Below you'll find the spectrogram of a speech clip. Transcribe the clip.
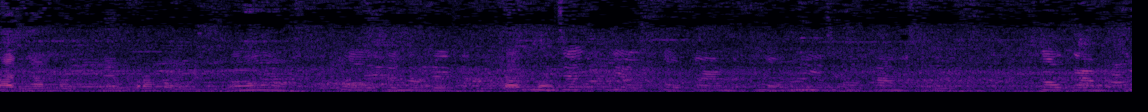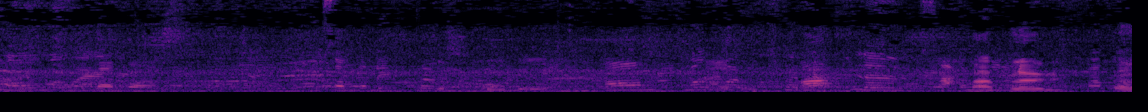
អត់ខ្ញុំខ្ញុំប្រហែលអូធោប៉ុណ្ណឹងដែរតាអញ្ចឹងយកកូប៉ាមកធោនេះកូប៉ាមកធោកូប៉ាមកធោមកបែបាបត់បង សុំមកនេះធ្វើអមមកបាក់ភ្លើងបើកភ្លើងអូ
